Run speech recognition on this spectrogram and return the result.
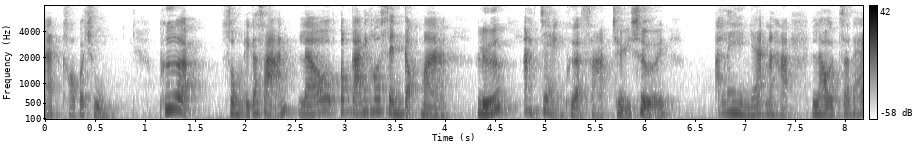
นัดเขาประชุม เพื่อส่งเอกสารแล้วต้องการให้เขาเซ็นกลับมา หรืออาแจ้งเผื่อสาบเฉยอะไรอย่างเงี้ยนะคะ เราจะได้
